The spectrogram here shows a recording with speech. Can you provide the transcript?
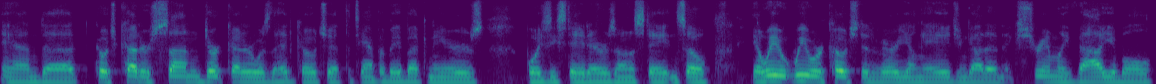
and uh, Coach Koetter's son, Dirk Koetter, was the head coach at the Tampa Bay Buccaneers, Boise State, Arizona State, and so you know, we we were coached at a very young age and got an extremely valuable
